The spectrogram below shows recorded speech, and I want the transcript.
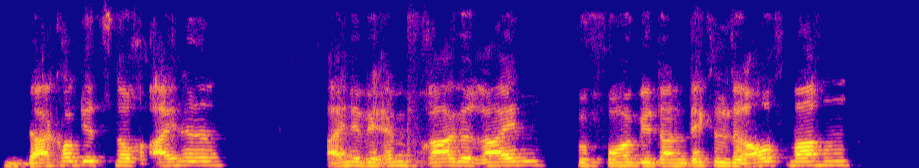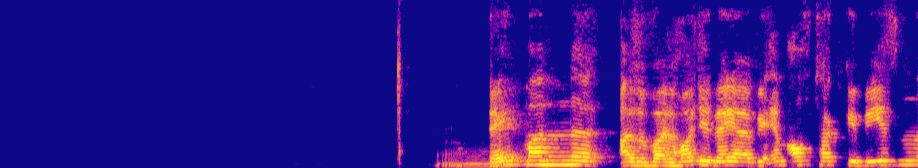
da kommt jetzt noch eine, eine WM-Frage rein, bevor wir dann Deckel drauf machen. Denkt man, also weil heute wäre ja WM-Auftakt gewesen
